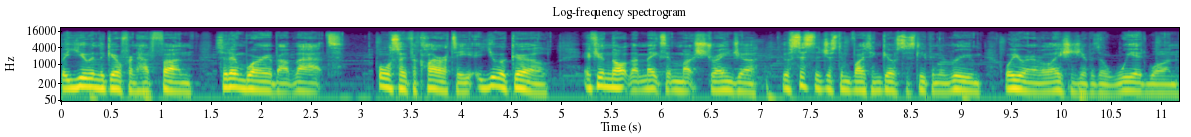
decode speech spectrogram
But you and the girlfriend had fun, so don't worry about that. Also for clarity, are you a girl? If you're not, that makes it much stranger. Your sister just inviting girls to sleep in the room while you're in a relationship is a weird one.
